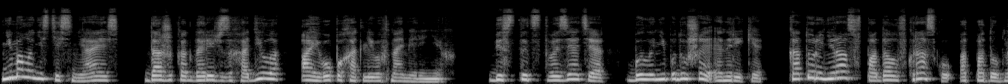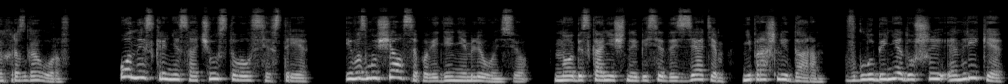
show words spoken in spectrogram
немало не стесняясь, даже когда речь заходила о его похотливых намерениях. Бесстыдство зятя было не по душе Энрике, который не раз впадал в краску от подобных разговоров. Он искренне сочувствовал сестре и возмущался поведением Леонсио. Но бесконечные беседы с зятем не прошли даром. В глубине души Энрике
